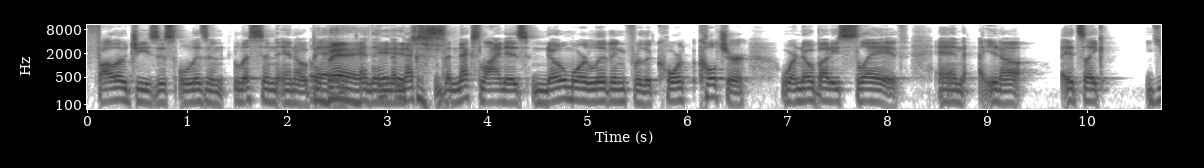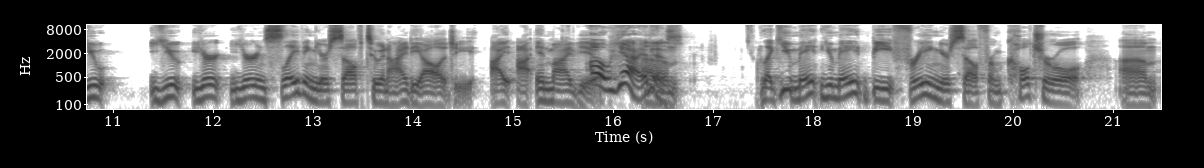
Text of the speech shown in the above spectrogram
follow Jesus, listen, listen, and obey. Obey. And then It- the next just- the next line is no more living for the cor- culture where nobody's slave. And you know, it's like you you you're you're enslaving yourself to an ideology. I, I in my view. Oh yeah, it is. Um, like you may you may be freeing yourself from cultural um,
